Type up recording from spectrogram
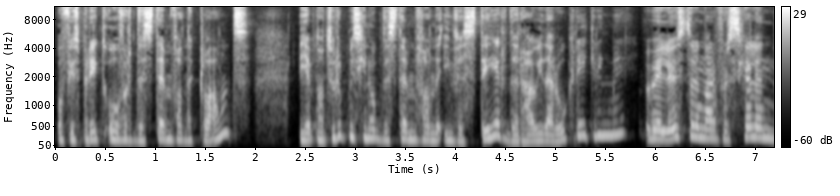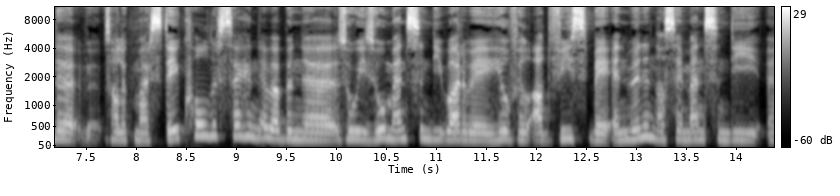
of je spreekt over de stem van de klant. Je hebt natuurlijk misschien ook de stem van de investeerder. Hou je daar ook rekening mee? Wij luisteren naar verschillende, zal ik maar, stakeholders zeggen. We hebben eh, sowieso mensen die, waar wij heel veel advies bij inwinnen. Dat zijn mensen die eh,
